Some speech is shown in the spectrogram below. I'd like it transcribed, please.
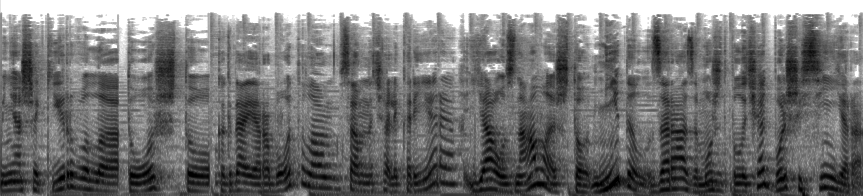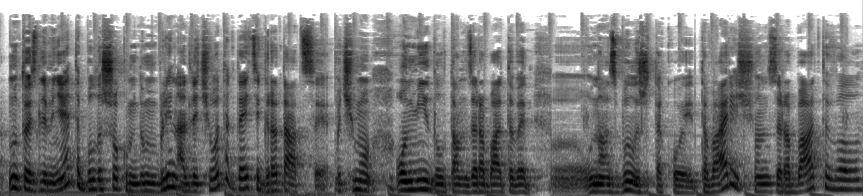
Меня шокировало то, что когда я работала в самом начале карьеры, я узнала, что middle, зараза, может получать больше синьора. Ну, то есть для меня это было шоком. Думаю, блин, а для чего тогда эти градации? Почему он middle там зарабатывает? Э, у нас был же такой товарищ, он зарабатывал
